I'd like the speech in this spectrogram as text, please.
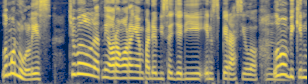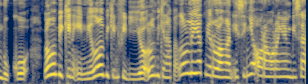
lu mau nulis coba lu lihat nih orang-orang yang pada bisa jadi inspirasi lo lu mau bikin buku lu mau bikin ini lu mau bikin video lu mau bikin apa lu lihat nih ruangan isinya orang-orang yang bisa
